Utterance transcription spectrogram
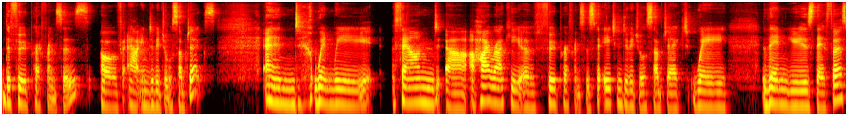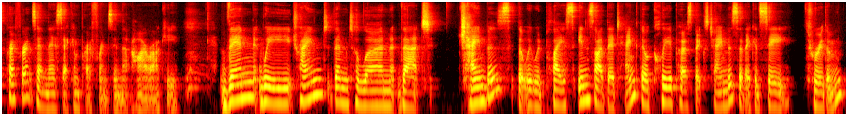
the food preferences of our individual subjects. And when we found uh, a hierarchy of food preferences for each individual subject, we then used their first preference and their second preference in that hierarchy. Then we trained them to learn that chambers that we would place inside their tank, they were clear perspex chambers so they could see through them,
